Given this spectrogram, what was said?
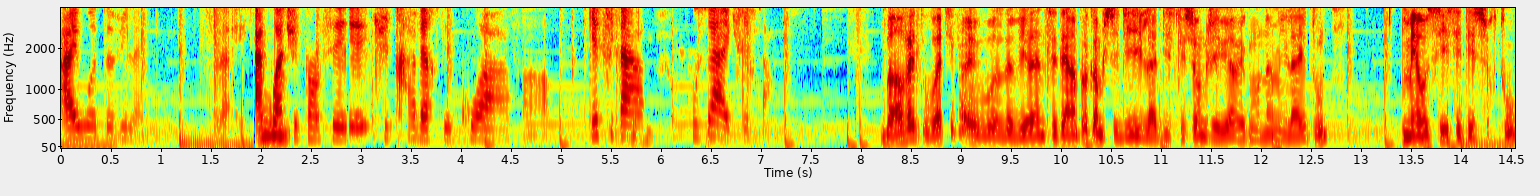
I was the villain? À quoi tu pensais? Tu traversais quoi? Qu'est-ce qui t'a poussé à écrire ça? Bah en fait, What if I was the villain? C'était un peu comme je t'ai dit, la discussion que j'ai eue avec mon ami là et tout. Mais aussi, c'était surtout.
